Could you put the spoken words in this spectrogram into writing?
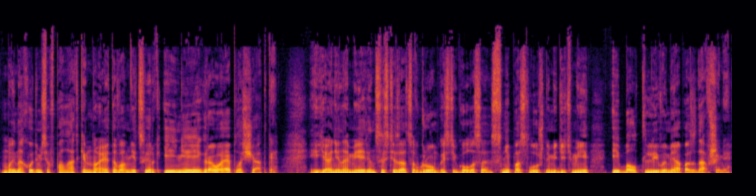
Мы находимся в палатке, но это вам не цирк и не игровая площадка. И я не намерен состязаться в громкости голоса с непослушными детьми и болтливыми опоздавшими».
